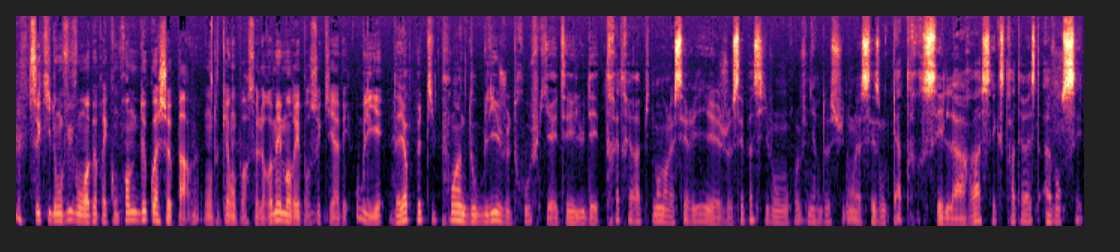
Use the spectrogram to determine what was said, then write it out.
Ceux qui l'ont vu vont à peu près comprendre de quoi je parle, ou en tout cas vont pouvoir se le remémorer pour ceux qui avaient oublié. D'ailleurs, petit point d'oubli, je trouve, qui a été éludé très très rapidement dans la série, et je sais pas s'ils vont revenir dessus dans la saison 4, c'est la race extraterrestre avancée.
